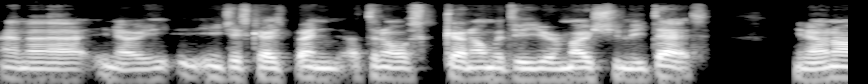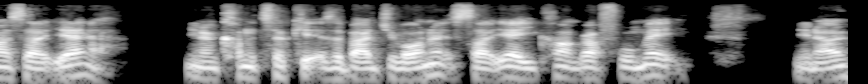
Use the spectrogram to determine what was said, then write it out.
And uh, you know, he, he just goes, Ben, I don't know what's going on with you. You're emotionally dead. You know, and I was like, yeah. You know, kind of took it as a badge of honor. It's like, yeah, you can't ruffle me you know.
